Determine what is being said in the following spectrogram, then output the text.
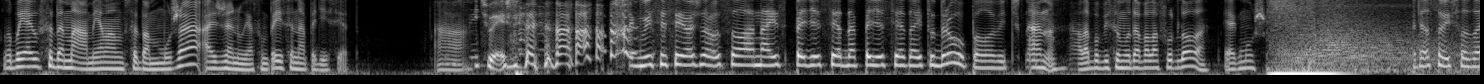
Lebo ja ju v sebe mám. Ja mám v sebe muža aj ženu. Ja som 50 na 50. A Svičuješ. Tak by si si možno musela nájsť 50 na 50 aj tú druhú polovičku. Áno. alebo by som mu dávala furt dole, jak muž. Ja som išla za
